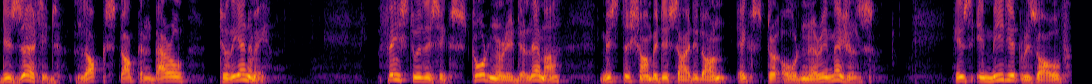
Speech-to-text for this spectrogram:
deserted lock, stock, and barrel to the enemy. Faced with this extraordinary dilemma, Mr. Tshombe decided on extraordinary measures. His immediate resolve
